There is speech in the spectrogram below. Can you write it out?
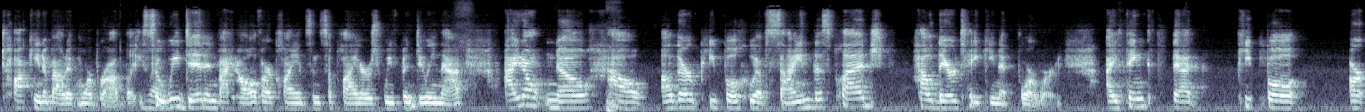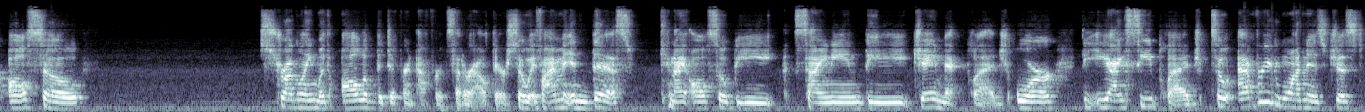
talking about it more broadly. Right. So we did invite all of our clients and suppliers. We've been doing that. I don't know how other people who have signed this pledge how they're taking it forward. I think that people are also struggling with all of the different efforts that are out there. So if I'm in this, can I also be signing the JMIC pledge or the EIC pledge? So everyone is just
